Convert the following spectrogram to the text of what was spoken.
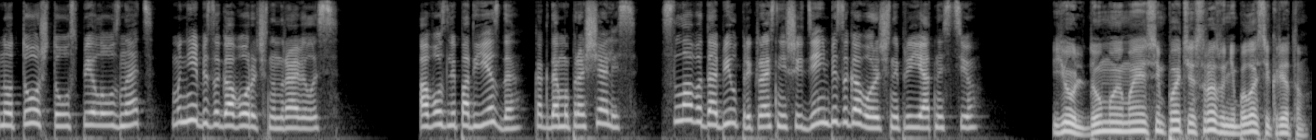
но то, что успела узнать, мне безоговорочно нравилось. А возле подъезда, когда мы прощались, Слава добил прекраснейший день безоговорочной приятностью. Юль, думаю, моя симпатия сразу не была секретом.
